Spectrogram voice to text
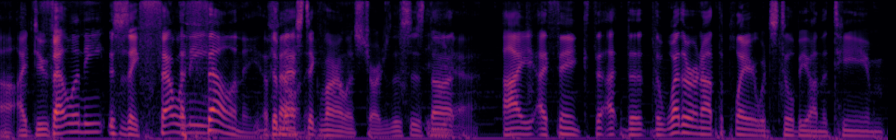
Uh, I do felony. This is a felony. A felony. A domestic felony. violence charge. This is not. Yeah. I, I think the, the the whether or not the player would still be on the team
